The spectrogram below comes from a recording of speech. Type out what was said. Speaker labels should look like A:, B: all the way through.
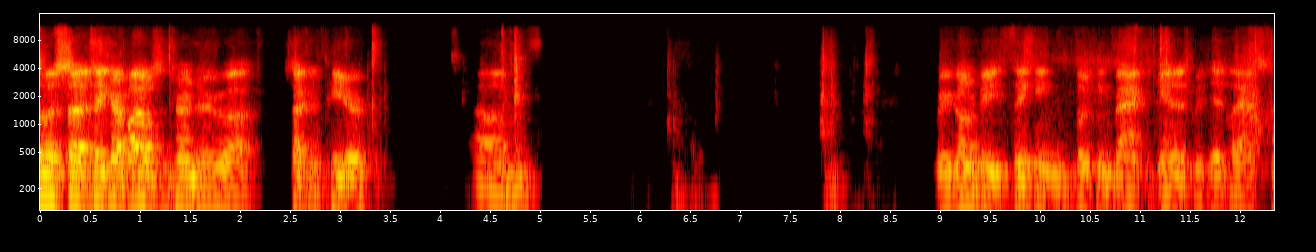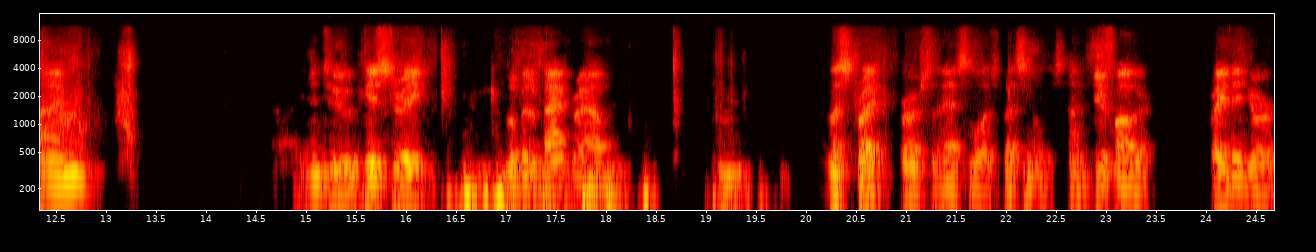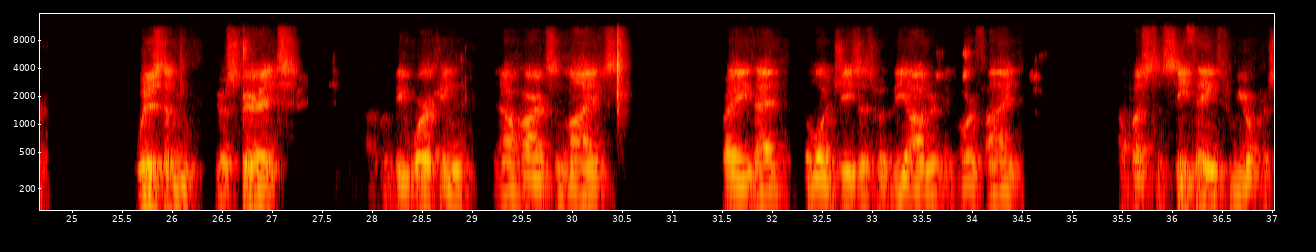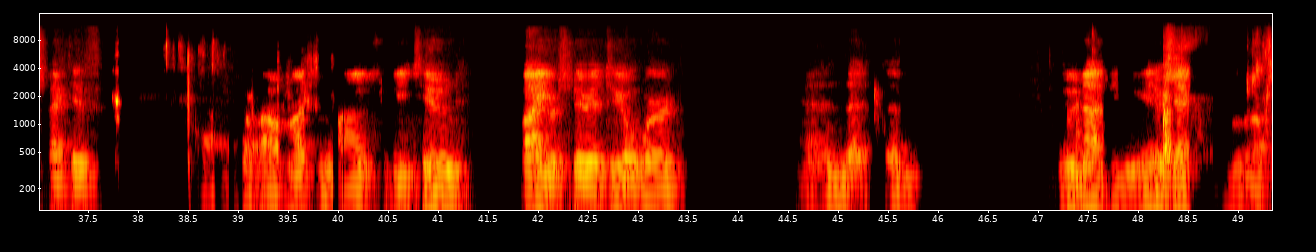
A: So let's uh, take our Bibles and turn to uh, Second Peter. Um, we're going to be thinking, looking back again as we did last time, uh, into history, a little bit of background. Let's pray first and ask the Lord's blessing on this time. Dear Father, pray that your wisdom, your spirit uh, would be working in our hearts and lives. Pray that the Lord Jesus would be honored and glorified. Help us to see things from your perspective. Uh, help our hearts and lives to be tuned by your Spirit to your word, and that um, we would not be interjected with our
